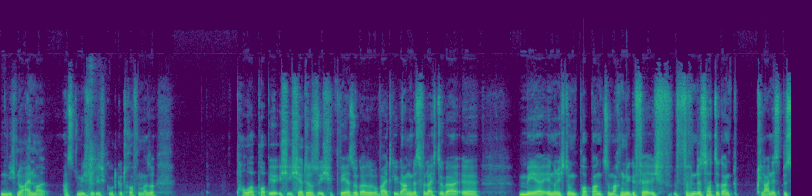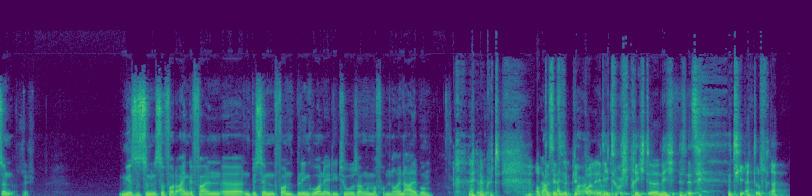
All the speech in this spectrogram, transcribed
Nicht nur einmal. Hast du mich wirklich gut getroffen. Also Power Pop, ich, ich hätte, ich wäre sogar so weit gegangen, das vielleicht sogar äh, mehr in Richtung Pop-Punk zu machen. Mir gefällt, ich finde, es hat sogar ein kleines bisschen, mir ist es zumindest sofort eingefallen, äh, ein bisschen von Blink 182, sagen wir mal vom neuen Album. ja, gut. Ob das jetzt mit Blick One 82 spricht oder nicht, ist jetzt die andere Frage.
